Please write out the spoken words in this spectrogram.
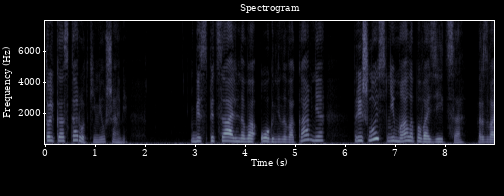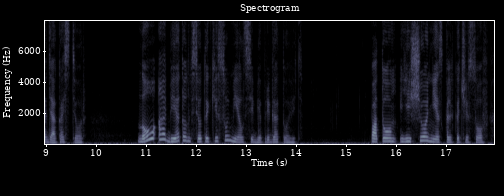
только с короткими ушами. Без специального огненного камня пришлось немало повозиться, разводя костер. Но обед он все-таки сумел себе приготовить. Потом еще несколько часов –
